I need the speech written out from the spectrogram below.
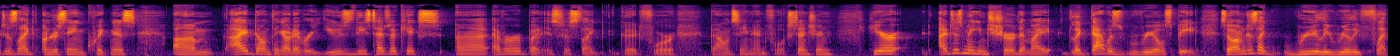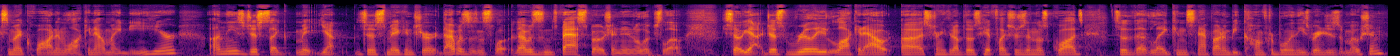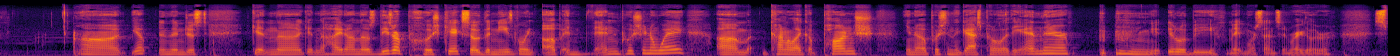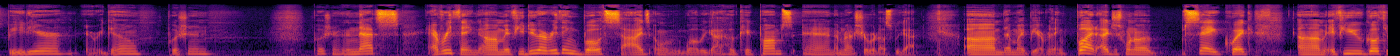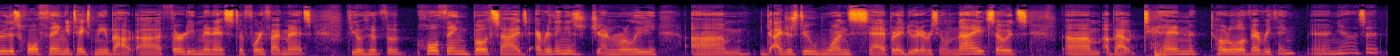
just like understanding quickness. Um, I don't think I would ever use these types of kicks uh, ever, but it's just like good for balancing and full extension. Here, I'm just making sure that my like that was real speed. So I'm just like really, really flexing my quad and locking out my knee here on these. Just like yeah, just making sure that was in slow. That was in fast motion and it looked slow. So yeah, just really lock it out, uh, strengthen up those hip flexors and those quads so that leg can snap out and be comfortable in these ranges of motion. Uh, yep, and then just getting the getting the height on those. These are push kicks, so the knees going up and then pushing away. Um, kind of like a punch, you know, pushing the gas pedal at the end there. It'll be make more sense in regular speed here. There we go, pushing, pushing, and that's everything. Um, if you do everything both sides, oh, well, we got hook kick pumps, and I'm not sure what else we got. Um, that might be everything, but I just want to say quick um, if you go through this whole thing it takes me about uh, 30 minutes to 45 minutes to go through the whole thing both sides. Everything is generally um, i just do one set but i do it every single night. So it's um, about 10 total of everything. And yeah that's it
